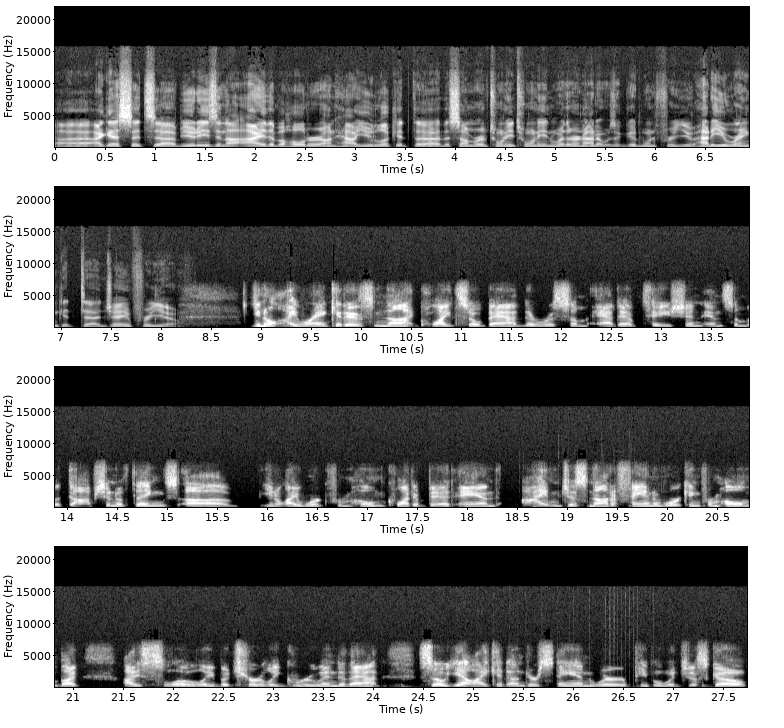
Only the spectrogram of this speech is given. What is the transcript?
uh, I guess it's uh, beauty's in the eye of the beholder on how you look at the the summer of 2020 and whether or not it was a good one for you. How do you rank it, Jay, for you? You know, I rank it as not quite so bad. There was some adaptation and some adoption of things. Uh, you know, I work from home quite a bit, and I'm just not a fan of working from home, but I slowly but surely grew into that. So, yeah, I could understand where people would just go,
